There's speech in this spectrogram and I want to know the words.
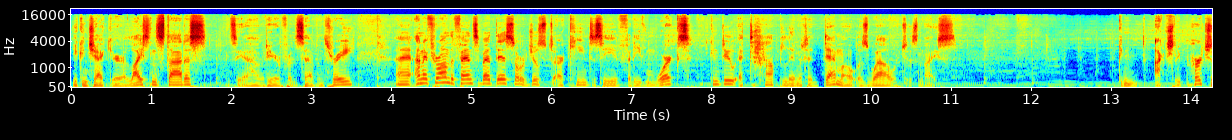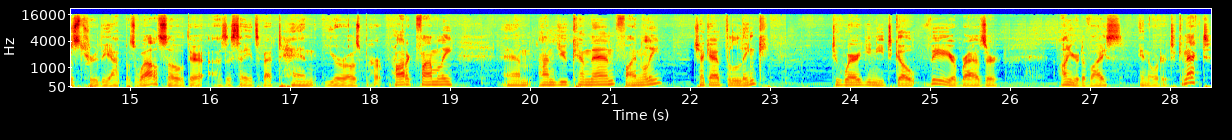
You can check your license status, you can see I have it here for the 7.3, uh, and if you're on the fence about this or just are keen to see if it even works, you can do a tap limited demo as well, which is nice. You can actually purchase through the app as well, so there, as I say, it's about 10 euros per product family, um, and you can then finally check out the link to where you need to go via your browser on your device in order to connect.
